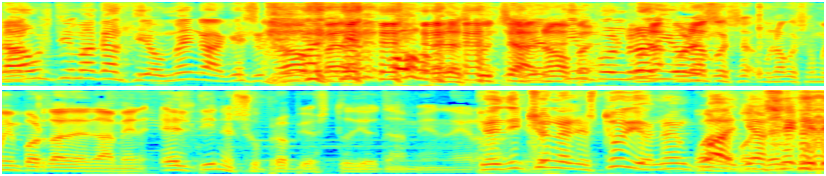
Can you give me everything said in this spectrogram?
la No. última canción, venga, que se nos No, va el pero, tiempo. pero escucha, el no, tiempo pero en una, radio una es- cosa, una cosa muy importante también. Él tiene su propio estudio también. de Yo he dicho en el estudio, no en Bueno, cuál. pues ya, él- sé que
